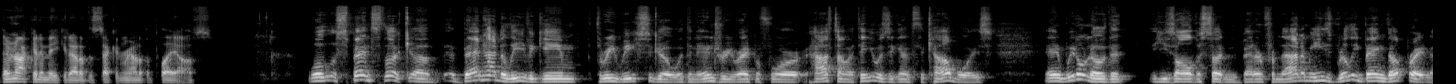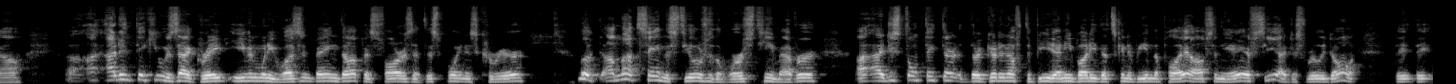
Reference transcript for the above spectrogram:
they're not going to make it out of the second round of the playoffs. Well, Spence, look, uh, Ben had to leave a game three weeks ago with an injury right before halftime. I think it was against the Cowboys. And we don't know that he's all of a sudden better from that. I mean, he's really banged up right now. Uh, I, I, didn't think he was that great, even when he wasn't banged up, as far as at this point in his career. Look, I'm not saying the Steelers are the worst team ever. I, I just don't think they're they're good enough to beat anybody that's going to be in the playoffs in the AFC. I just really don't. They, they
